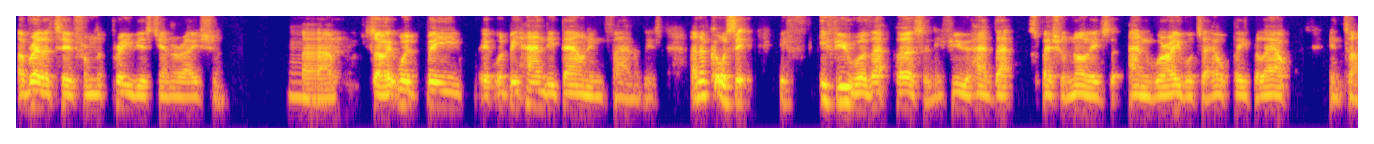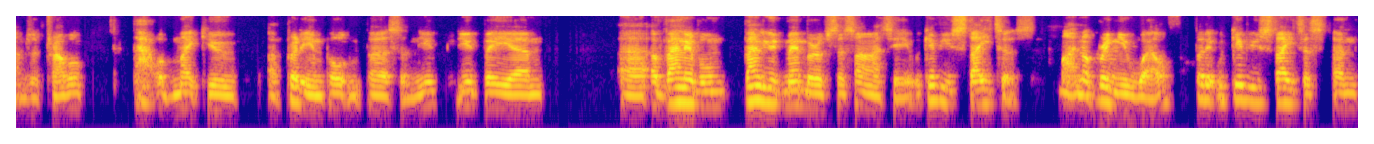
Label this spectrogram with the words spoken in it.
a relative from the previous generation. Mm. Um, so it would be it would be handed down in families, and of course, it, if if you were that person, if you had that special knowledge and were able to help people out in times of trouble, that would make you a pretty important person. You'd you'd be um, uh, a valuable valued member of society. It would give you status. Might not bring you wealth, but it would give you status and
